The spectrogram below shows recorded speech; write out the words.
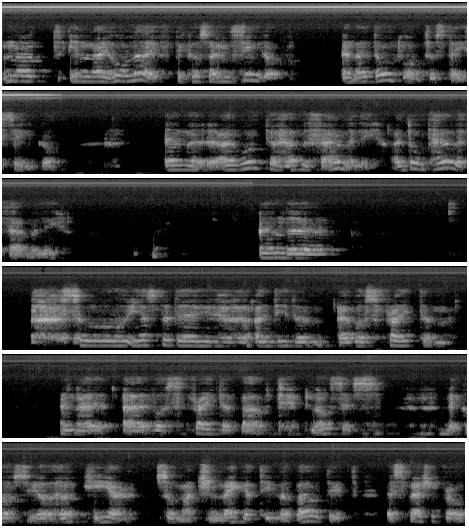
not in my whole life because I'm single and I don't want to stay single. And uh, I want to have a family. I don't have a family. And uh, so yesterday uh, I didn't, I was frightened and I, I was frightened about hypnosis because you hear so much negative about it, especially from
